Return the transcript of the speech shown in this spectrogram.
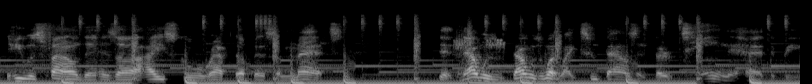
he was found in his uh, high school wrapped up in some mats. That, that was that was what like 2013 it had to be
